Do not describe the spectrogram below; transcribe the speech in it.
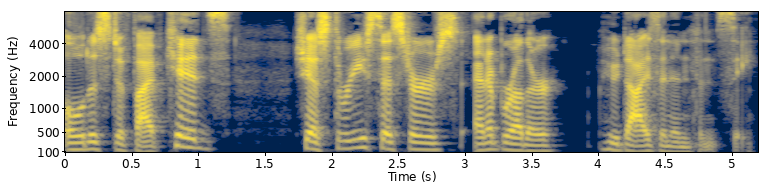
oldest of five kids. She has three sisters and a brother who dies in infancy.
